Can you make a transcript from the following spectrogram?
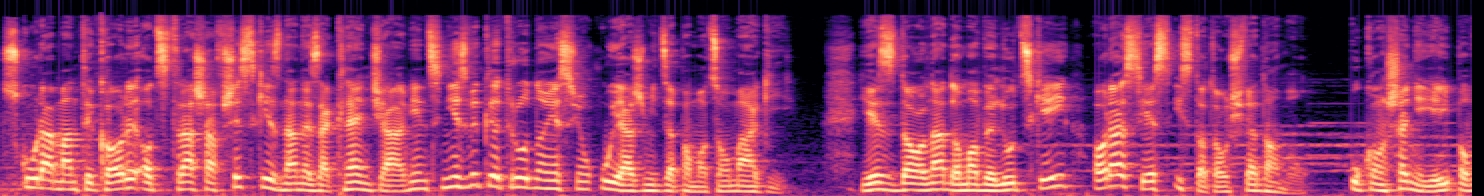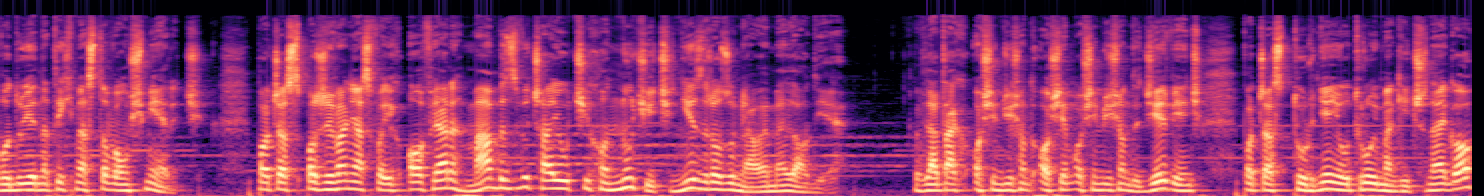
Skóra mantykory odstrasza wszystkie znane zaklęcia, więc niezwykle trudno jest ją ujarzmić za pomocą magii. Jest zdolna do mowy ludzkiej oraz jest istotą świadomą. Ukąszenie jej powoduje natychmiastową śmierć. Podczas spożywania swoich ofiar ma w zwyczaju cicho nucić niezrozumiałe melodie. W latach 88-89 podczas turnieju trójmagicznego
